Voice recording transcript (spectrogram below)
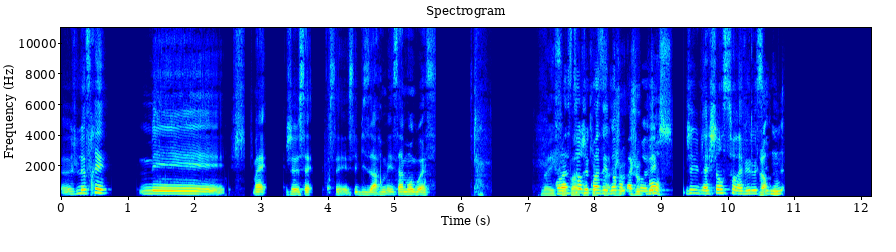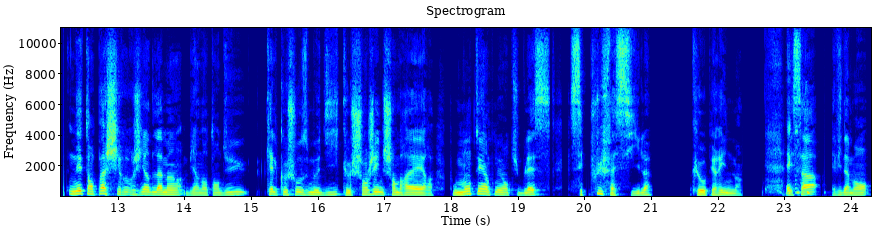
je le ferai. Mais ouais, je sais, c'est bizarre, mais ça m'angoisse. Bah, pour l'instant, je croise les doigts Je, pense. J'ai eu de la chance sur la vélocité. N'étant pas chirurgien de la main, bien entendu, quelque chose me dit que changer une chambre à air ou monter un pneu en tubeless, c'est plus facile que opérer une main. Et ça, évidemment,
